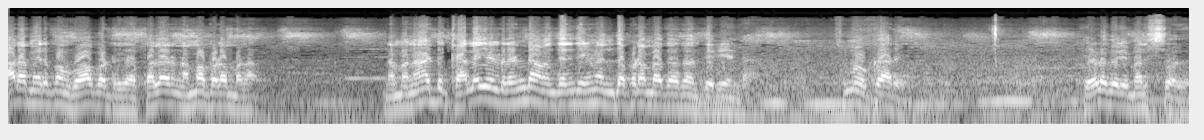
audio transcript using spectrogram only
ஆரம்பிரப்பம் கோவப்பட்டிருக்காரு பலர் நம்ம படம் படம் நம்ம நாட்டு கலைகள் ரெண்டு அவன் தெரிஞ்சுக்கணும் இந்த படம் பார்த்தா தான் தெரியும்டா. சும்மா உட்காரு. எவ்வளோ பெரிய மனுஷன் அது?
